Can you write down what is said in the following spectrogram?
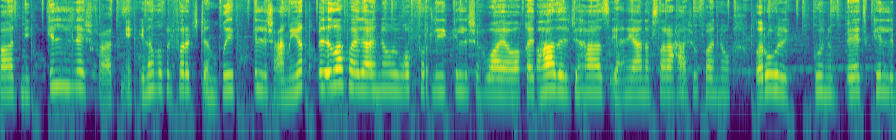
فادني كلش فادني. ينظف الفرش تنظيف كلش عميق بالإضافة إلى إنه يوفر لي كلش هواية وقت. وهذا الجهاز يعني أنا بصراحة أشوفه إنه ضروري يكون ببيت كل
